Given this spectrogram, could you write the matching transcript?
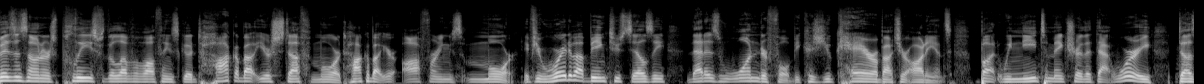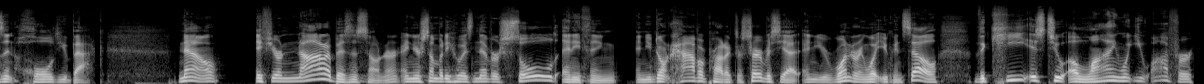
business owners, please for the love of all things good, talk about your stuff more. Talk about your offerings more. If you're worried about being too salesy, that is wonderful because you care about your audience. But we need to make sure that that worry doesn't hold you back. Now, if you're not a business owner and you're somebody who has never sold anything and you don't have a product or service yet and you're wondering what you can sell, the key is to align what you offer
